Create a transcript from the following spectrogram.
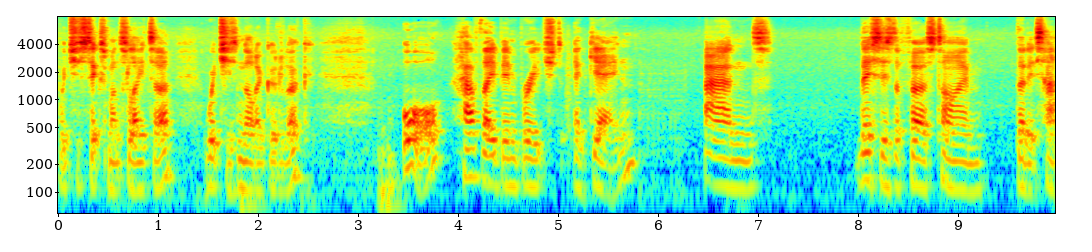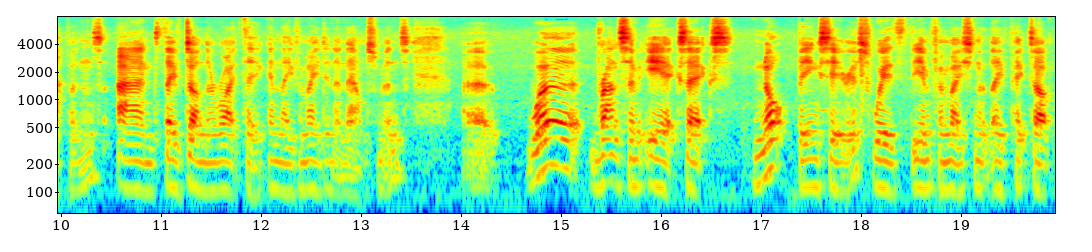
which is six months later, which is not a good look. Or have they been breached again and this is the first time that it's happened and they've done the right thing and they've made an announcement? Uh, were Ransom EXX not being serious with the information that they've picked up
